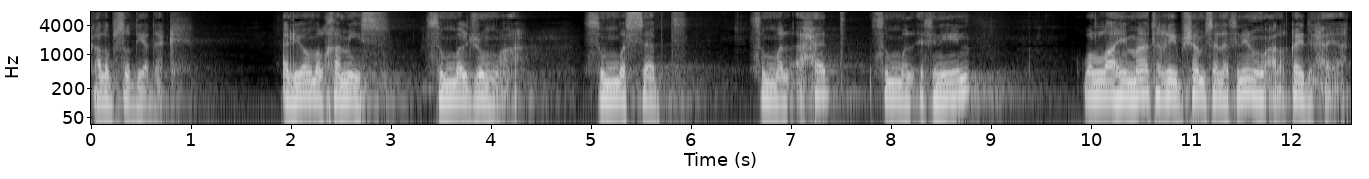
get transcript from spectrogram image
قال ابسط يدك. اليوم الخميس ثم الجمعة ثم السبت ثم الأحد ثم الاثنين. والله ما تغيب شمس الاثنين وهو على قيد الحياة.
